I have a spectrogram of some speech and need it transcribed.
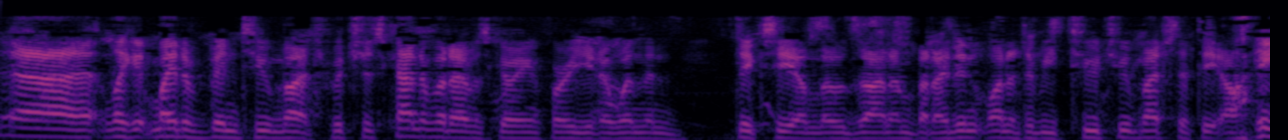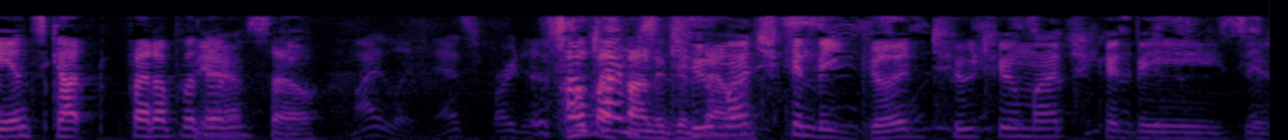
uh, like it might have been too much, which is kind of what I was going for, you know, when then Dixie unloads on him, but I didn't want it to be too, too much that the audience got fed up with Yeah. him, so. Mylan as Friday. hope I found a Sometimes too balance. much can be good. Too too much could be you're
